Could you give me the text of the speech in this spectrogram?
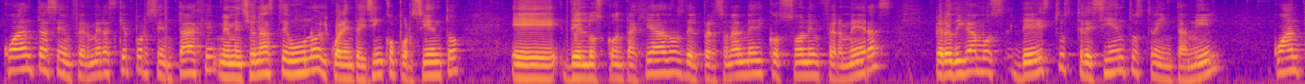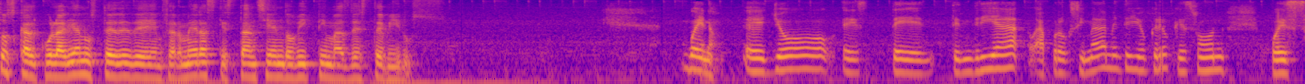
¿Cuántas enfermeras, qué porcentaje? Me mencionaste uno, el 45% eh, de los contagiados del personal médico son enfermeras, pero digamos, de estos 330 mil, ¿cuántos calcularían ustedes de enfermeras que están siendo víctimas de este virus? Bueno, eh, yo este, tendría aproximadamente, yo creo que son pues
